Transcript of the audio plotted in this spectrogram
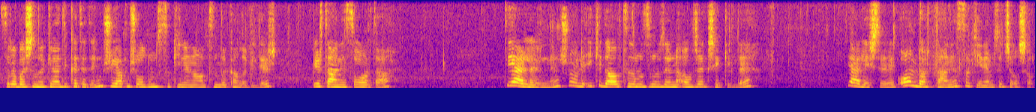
Sıra başındakine dikkat edelim. Şu yapmış olduğumuz sık iğnenin altında kalabilir. Bir tanesi orada. Diğerlerini şöyle iki dal tığımızın üzerine alacak şekilde yerleştirerek 14 tane sık iğnemizi çalışalım.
